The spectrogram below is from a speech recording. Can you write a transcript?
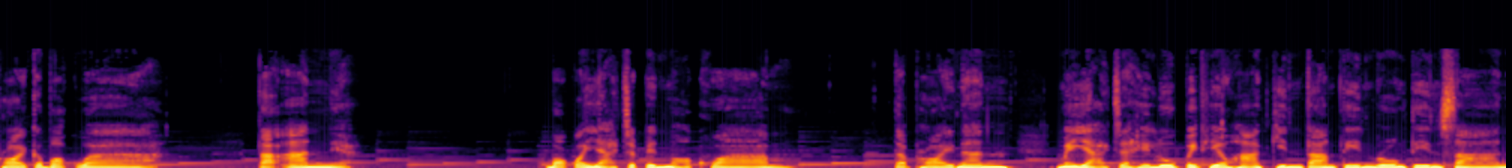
พลอยก็บอกว่าตาอั้นเนี่ยบอกว่าอยากจะเป็นหมอความ แต่พลอยนั้นไม่อยากจะให้ลูกไปเที่ยวหากินตามตีนโรงตีนสาร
